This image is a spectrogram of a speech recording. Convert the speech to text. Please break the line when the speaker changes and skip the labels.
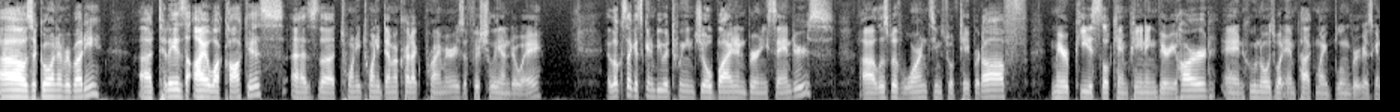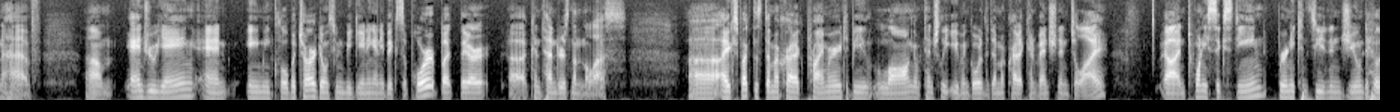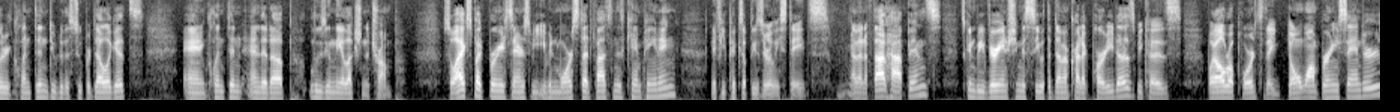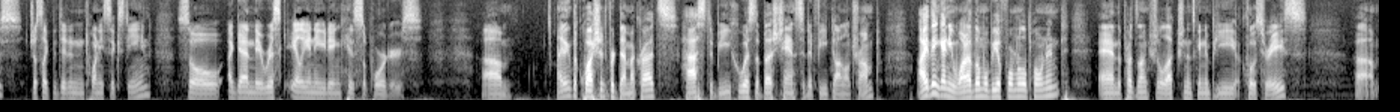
How's it going, everybody? Uh, today is the Iowa caucus as the 2020 Democratic primary is officially underway. It looks like it's going to be between Joe Biden and Bernie Sanders. Uh, Elizabeth Warren seems to have tapered off. Mayor Pete is still campaigning very hard, and who knows what impact Mike Bloomberg is going to have. Um, Andrew Yang and Amy Klobuchar don't seem to be gaining any big support, but they are uh, contenders nonetheless. Uh, I expect this Democratic primary to be long and potentially even go to the Democratic convention in July. Uh, in 2016, Bernie conceded in June to Hillary Clinton due to the superdelegates, and Clinton ended up losing the election to Trump. So I expect Bernie Sanders to be even more steadfast in his campaigning if he picks up these early states. And then if that happens, it's going to be very interesting to see what the Democratic Party does because by all reports they don't want Bernie Sanders, just like they did in 2016. So again, they risk alienating his supporters. Um, I think the question for Democrats has to be who has the best chance to defeat Donald Trump. I think any one of them will be a formidable opponent, and the presidential election is going to be a close race. Um,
